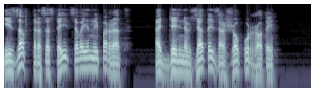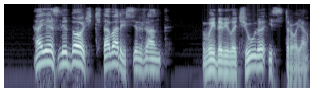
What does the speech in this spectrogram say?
и завтра состоится военный парад, отдельно взятой за жопу роты. — А если дождь, товарищ сержант? — выдавило чудо из строя.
